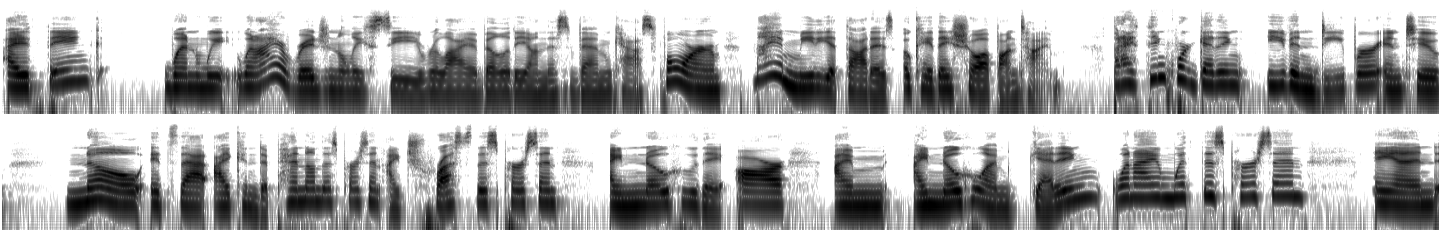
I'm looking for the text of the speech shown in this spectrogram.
I think when we when I originally see reliability on this VMCAS form, my immediate thought is, okay, they show up on time. But I think we're getting even deeper into no, it's that I can depend on this person, I trust this person, I know who they are, I'm I know who I'm getting when I'm with this person, and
